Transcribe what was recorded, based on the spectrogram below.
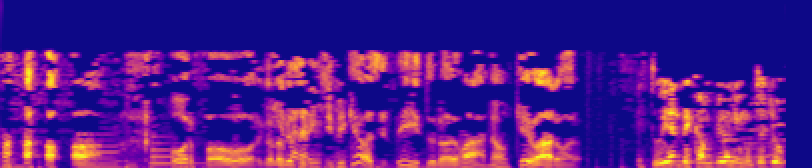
Por favor, con lo Qué que maravilla. significaba ese título, además, ¿no? Qué bárbaro. Estudiantes campeón y muchachos,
